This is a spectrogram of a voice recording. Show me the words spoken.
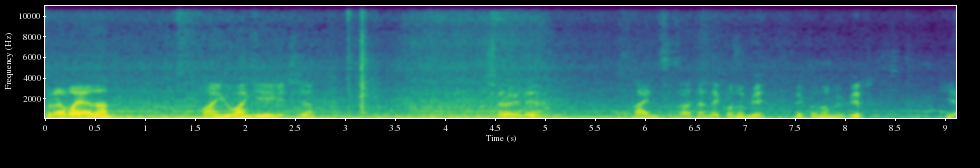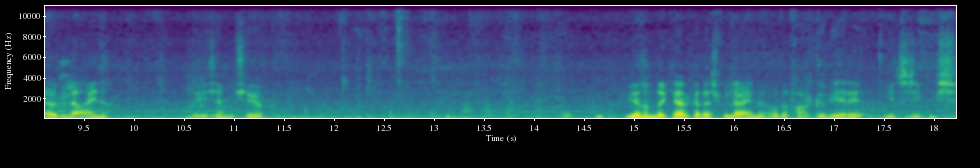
Surabaya'dan Banyuvangi'ye geçeceğim. Şöyle. Aynısı zaten ekonomi. Ekonomi bir. Yer bile aynı. Değişen bir şey yok. Yanımdaki arkadaş bile aynı. O da farklı bir yere geçecekmiş.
